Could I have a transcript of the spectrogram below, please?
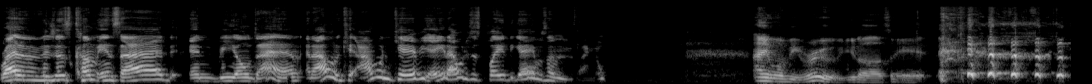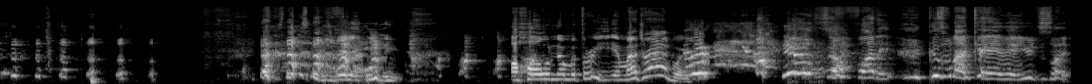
Rather than just come inside and be on time. And I would I wouldn't care if he ate. I would just played the game or something. It's like nope. I didn't want to be rude. You know what I'm saying? really eating a whole number three in my driveway. it was so funny because when I came in, you were just like,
